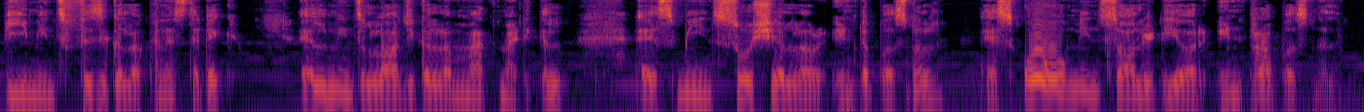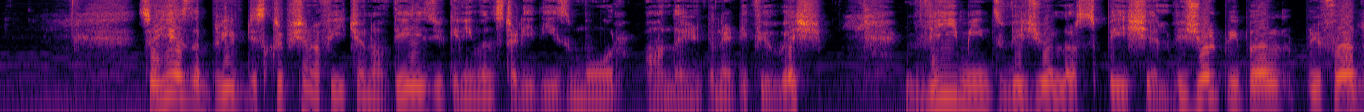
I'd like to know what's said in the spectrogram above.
P means physical or kinesthetic. L means logical or mathematical. S means social or interpersonal. SO means solitary or intrapersonal. So here's the brief description of each one of these. You can even study these more on the internet if you wish. V means visual or spatial. Visual people prefer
